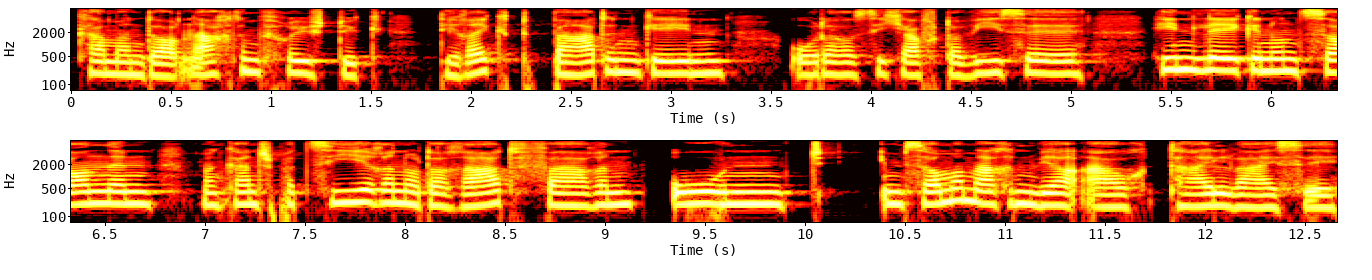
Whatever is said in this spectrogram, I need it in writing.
kann man dort nach dem Frühstück direkt baden gehen oder sich auf der Wiese hinlegen und sonnen. Man kann spazieren oder Rad fahren. Und im Sommer machen wir auch teilweise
